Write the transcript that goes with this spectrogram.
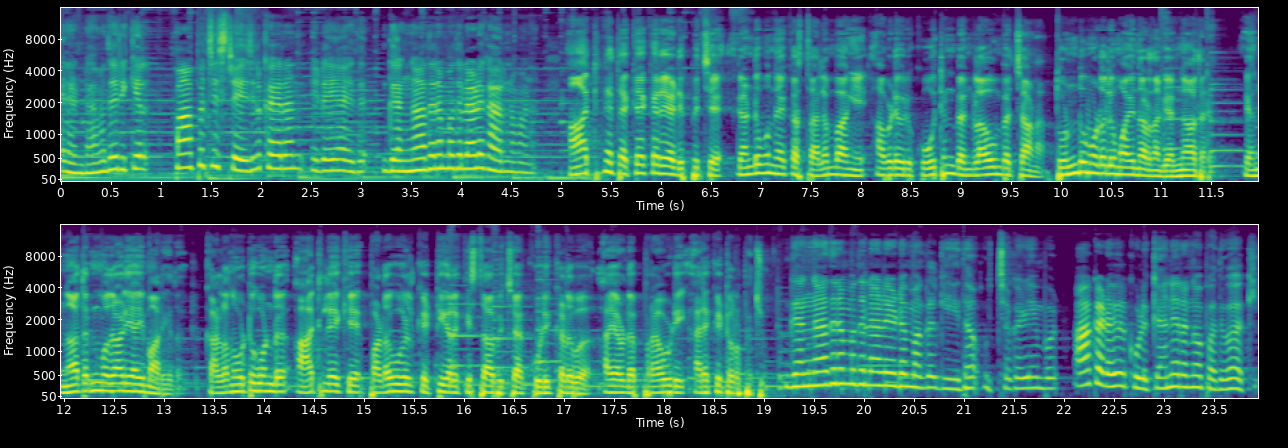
രണ്ടാമതൊരിക്കൽ പാപ്പച്ചി സ്റ്റേജിൽ കയറാൻ ഇടയായത് ഗംഗാധര മുതലാളി കാരണമാണ്. ആറ്റിന്റെ തെക്കേക്കരെ അടുപ്പിച്ച് രണ്ടു മൂന്നേക്കർ സ്ഥലം വാങ്ങി അവിടെ ഒരു കൂറ്റൻ ബംഗ്ലാവും വെച്ചാണ് തുണ്ടുമുടലുമായി നടന്ന ഗംഗാധരൻ. ഗംഗാധരൻ മുതലാളിയായി മാറിയത്. കള്ളനോട്ട് കൊണ്ട് ആറ്റിലേക്ക് പടവുകൾ കെട്ടിയിറക്കി സ്ഥാപിച്ച കുളിക്കടവ് അയാളുടെ പ്രൗഢി അരക്കിട്ടുറപ്പിച്ചു. ഗംഗാധരൻ മുതലാളിയുടെ മകൾ ഗീത ഉച്ച കഴിയുമ്പോൾ ആ കടവിൽ കുളിക്കാനിറങ്ങോ പതിവാക്കി.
